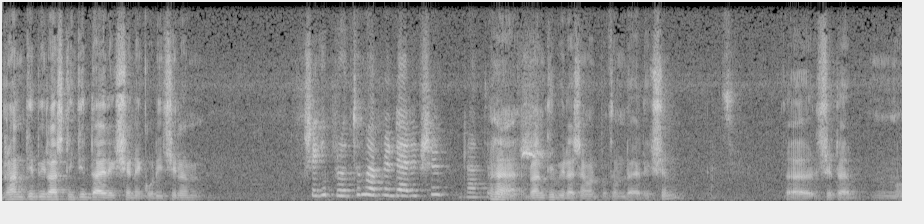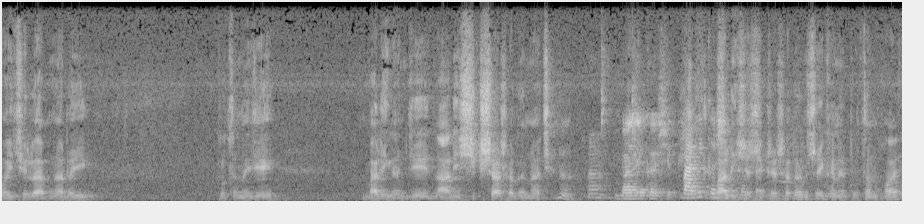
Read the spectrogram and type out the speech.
ভ্রান্তি বিলাস নিজের ডাইরেকশনে করেছিলাম। সে কি প্রথম আপনার ডাইরেকশন হ্যাঁ ভ্রান্তি বিলাস আমার প্রথম ডাইরেকশন আচ্ছা। তা সেটা হয়েছিল আপনার ওই প্রথমে যে বালিগঞ্জে নারী শিক্ষা সদন আছে না? হ্যাঁ। বালিকা শিক্ষা সদন সেখানে প্রথম হয়।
